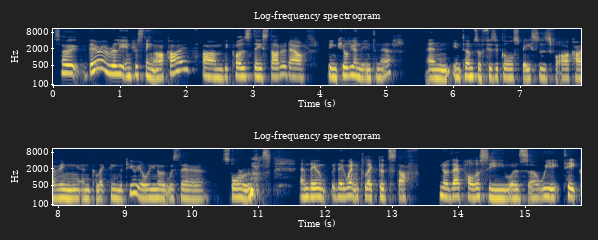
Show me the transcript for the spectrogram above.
So they're a really interesting archive um, because they started out being purely on the internet. And in terms of physical spaces for archiving and collecting material, you know, it was their storerooms. And they, they went and collected stuff. You know, their policy was uh, we take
